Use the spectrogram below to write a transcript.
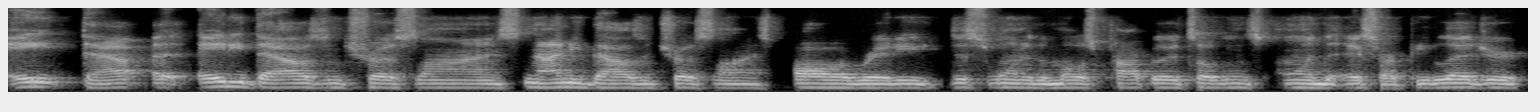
80,000 trust lines, 90,000 trust lines already. This is one of the most popular tokens on the XRP ledger.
